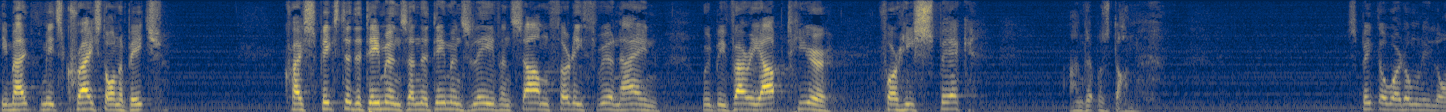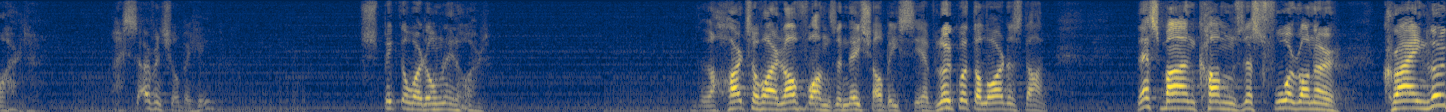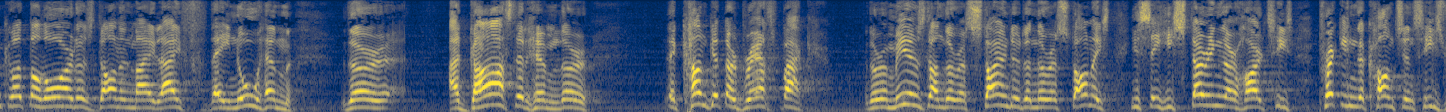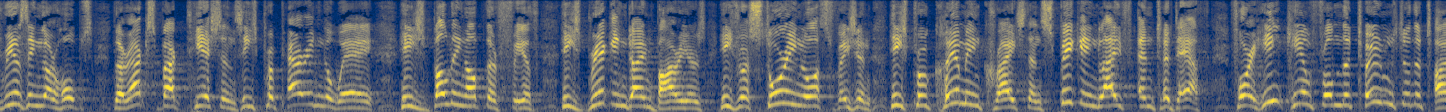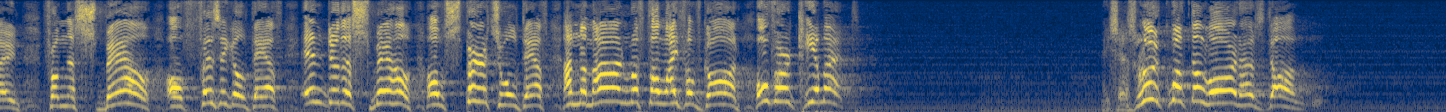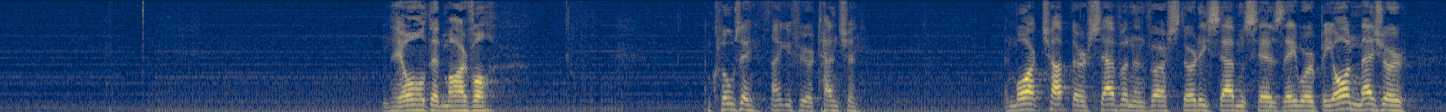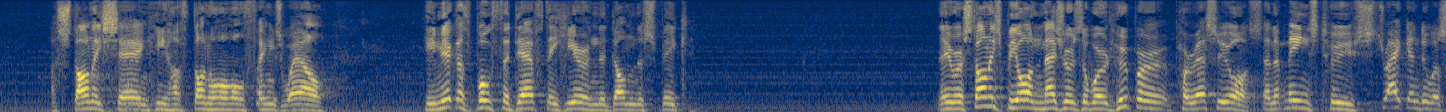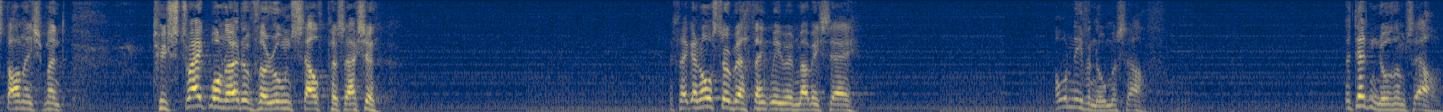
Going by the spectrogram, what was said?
He meets Christ on a beach. Christ speaks to the demons, and the demons leave. And Psalm 33 and 9 would be very apt here, for he spake, and it was done. Speak the word only, Lord. My servant shall be healed. Speak the word only, Lord. the hearts of our loved ones, and they shall be saved. Look what the Lord has done. This man comes, this forerunner crying, Look what the Lord has done in my life. They know him. They're aghast at him. They're, they can't get their breath back. They're amazed and they're astounded and they're astonished. You see, he's stirring their hearts, he's pricking the conscience, he's raising their hopes, their expectations, he's preparing the way, he's building up their faith, he's breaking down barriers, he's restoring lost vision, he's proclaiming Christ and speaking life into death. For he came from the tombs to the town, from the smell of physical death into the smell of spiritual death, and the man with the life of God overcame it. He says, Look what the Lord has done. And they all did marvel. I'm closing. Thank you for your attention. In Mark chapter 7 and verse 37 says, They were beyond measure astonished, saying, He hath done all things well. He maketh both the deaf to hear and the dumb to speak. They were astonished beyond measure is the word huperperissos, and it means to strike into astonishment, to strike one out of their own self possession. It's like in Ulster, I think we would maybe say, I wouldn't even know myself. They didn't know themselves.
